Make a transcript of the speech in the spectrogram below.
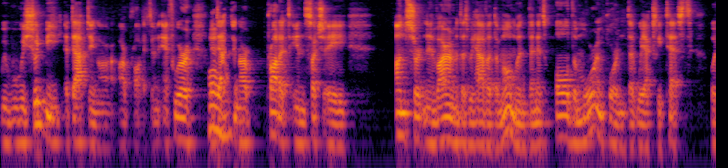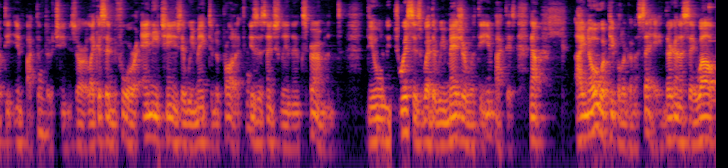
we, we should be adapting our, our product. And if we're yeah. adapting our product in such a uncertain environment as we have at the moment, then it's all the more important that we actually test what the impact of those changes are. Like I said before, any change that we make to the product is essentially an experiment. The only choice is whether we measure what the impact is. Now, I know what people are going to say. They're going to say, "Well,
